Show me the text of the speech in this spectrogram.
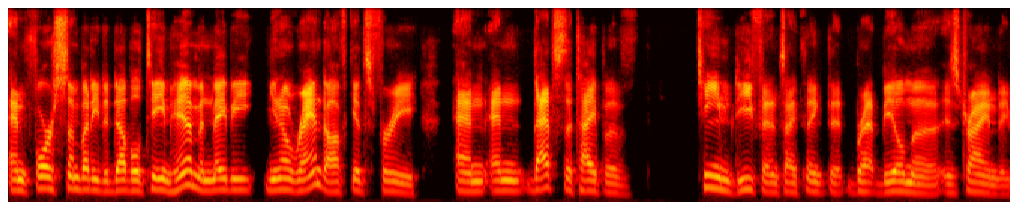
and force somebody to double team him and maybe you know Randolph gets free. And and that's the type of team defense I think that Brett Bielema is trying to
